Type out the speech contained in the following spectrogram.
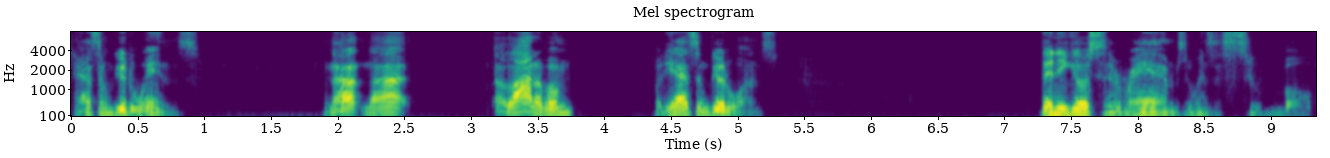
Had some good wins. Not not a lot of them, but he had some good ones. Then he goes to the Rams and wins a Super Bowl.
